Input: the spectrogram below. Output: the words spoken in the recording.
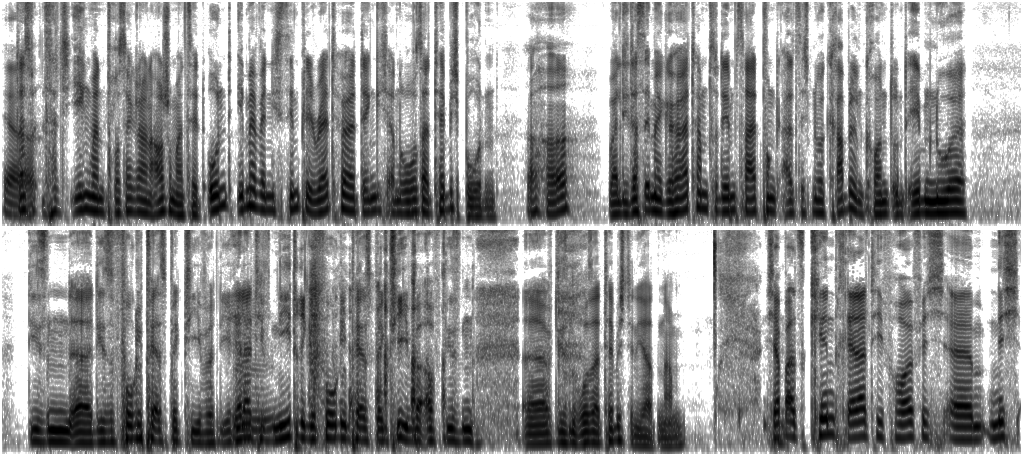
ja. Das, das hatte ich irgendwann pro Sektor auch schon mal erzählt. Und immer wenn ich Simply Red höre, denke ich an rosa Teppichboden. Aha. Weil die das immer gehört haben zu dem Zeitpunkt, als ich nur krabbeln konnte und eben nur diesen, äh, diese Vogelperspektive, die relativ niedrige Vogelperspektive auf diesen, äh, auf diesen rosa Teppich, den die hatten haben. Ich habe als Kind relativ häufig ähm, nicht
